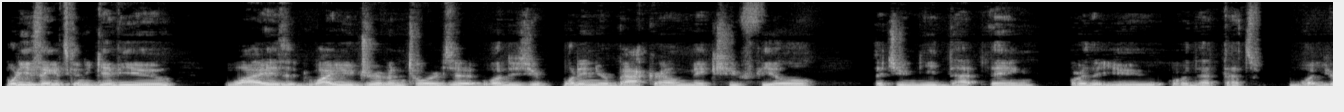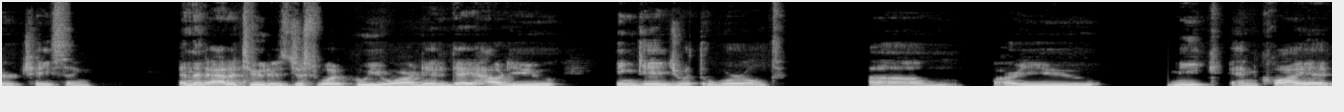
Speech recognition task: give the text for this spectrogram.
what do you think it's going to give you? Why is it? Why are you driven towards it? What is your what in your background makes you feel that you need that thing? Or that you or that that's what you're chasing. And then attitude is just what who you are day to day. How do you engage with the world? Um, are you meek and quiet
